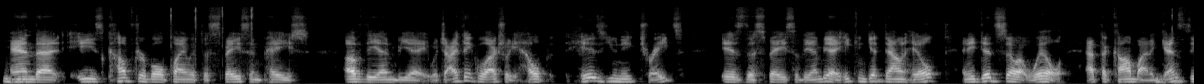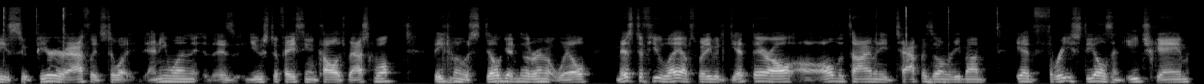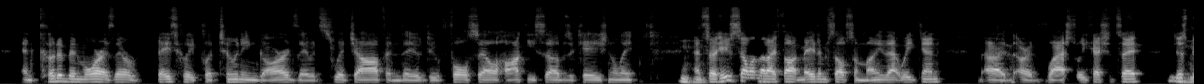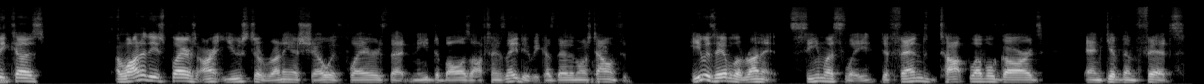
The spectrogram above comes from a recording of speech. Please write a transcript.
mm-hmm. and that he's comfortable playing with the space and pace of the NBA, which I think will actually help his unique traits is the space of the NBA. He can get downhill, and he did so at will at the combine mm-hmm. against these superior athletes to what anyone is used to facing in college basketball. Beekman mm-hmm. was still getting to the rim at will, missed a few layups, but he would get there all, all the time and he'd tap his own rebound. He had three steals in each game and could have been more as they were basically platooning guards. They would switch off and they would do full sell hockey subs occasionally. Mm-hmm. And so he's someone that I thought made himself some money that weekend, uh, yeah. or last week, I should say, just mm-hmm. because a lot of these players aren't used to running a show with players that need the ball as often as they do because they're the most talented. He was able to run it seamlessly, defend top level guards, and give them fits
